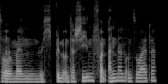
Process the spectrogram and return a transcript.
so mein, ich bin unterschieden von anderen und so weiter.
